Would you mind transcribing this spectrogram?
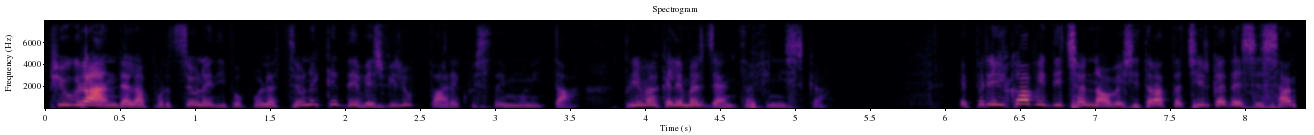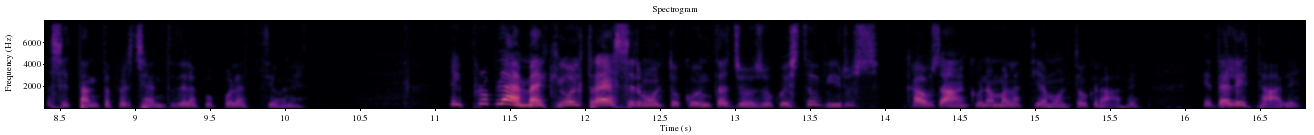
più grande è la porzione di popolazione che deve sviluppare questa immunità prima che l'emergenza finisca. E per il Covid-19 si tratta circa del 60-70% della popolazione. Il problema è che oltre a essere molto contagioso, questo virus causa anche una malattia molto grave ed è letale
